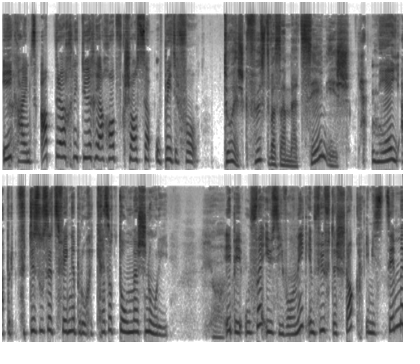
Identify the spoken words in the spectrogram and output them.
Ich habe ihm das Abtrocknungtüchli an den Kopf geschossen und bin davon. Du hast gewusst, was ein Mäzen ist? Ja, nein, aber für das rauszufinden brauche ich keine so dumme Schnurri. Ja. Ich bin rauf in unsere Wohnung im fünften Stock in mein Zimmer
